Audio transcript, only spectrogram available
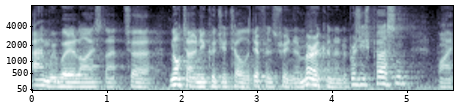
And we realised that uh, not only could you tell the difference between an American and a British person by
